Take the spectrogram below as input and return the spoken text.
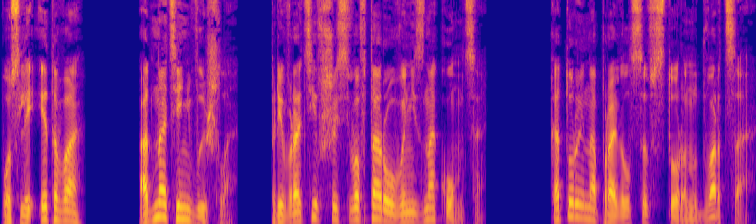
После этого одна тень вышла, превратившись во второго незнакомца, который направился в сторону дворца.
